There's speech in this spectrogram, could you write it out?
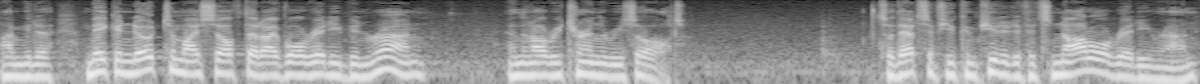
I'm going to make a note to myself that I've already been run, and then I'll return the result. So that's if you compute it if it's not already run.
